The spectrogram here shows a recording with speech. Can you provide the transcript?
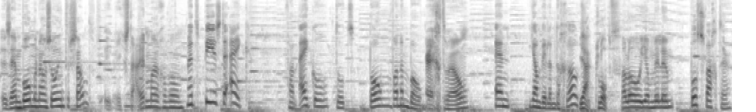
Zijn bomen nou zo interessant? Ik, ik sta hier maar gewoon. Met Piers de Eik. Van eikel tot boom van een boom. Echt wel? En Jan-Willem de Groot, Ja, klopt. Hallo Jan-Willem. boswachter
